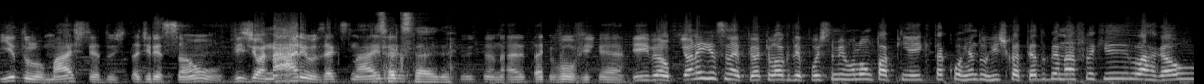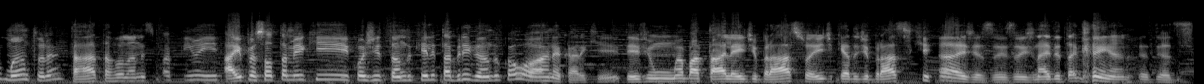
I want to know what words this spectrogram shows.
ídolo, master dos- da direção, visionário Zack Snyder, Zack Snyder. visionário tá envolvido. É. E bom, o pior é isso, né? Pior que logo depois também rolou um papinho aí que tá correndo o risco até do Ben Affleck largar o manto, né? Tá, tá rolando esse papinho aí. Aí o pessoal tá meio que cogitando que ele tá brigando com a Warner, cara. Que teve uma batalha aí de braço aí, de queda de braço, que. Ai, Jesus, o Snyder tá ganhando, meu Deus do céu.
